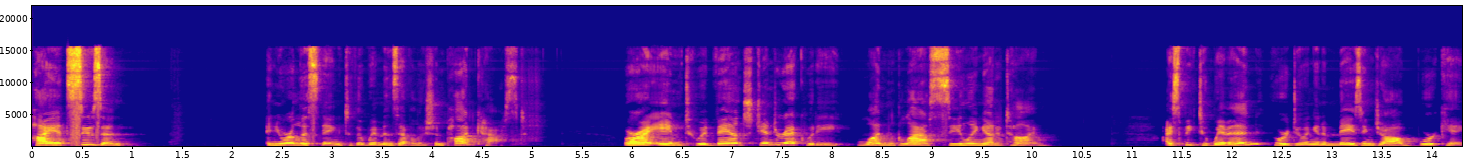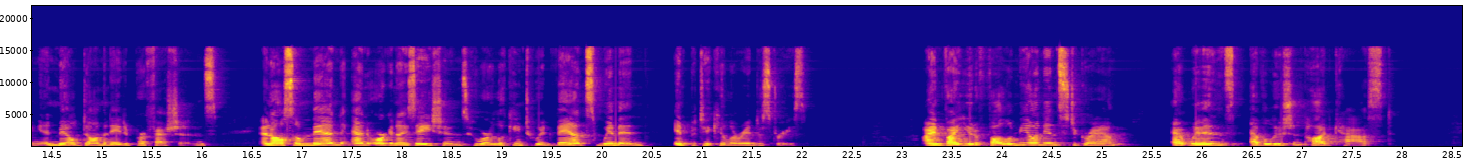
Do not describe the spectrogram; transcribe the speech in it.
Hi, it's Susan, and you are listening to the Women's Evolution Podcast, where I aim to advance gender equity one glass ceiling at a time. I speak to women who are doing an amazing job working in male dominated professions, and also men and organizations who are looking to advance women in particular industries. I invite you to follow me on Instagram at Women's Evolution Podcast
